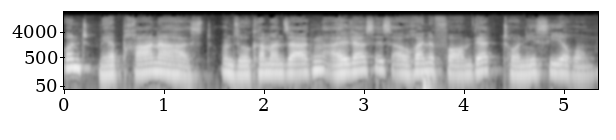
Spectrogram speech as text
und mehr Prana hast. Und so kann man sagen, all das ist auch eine Form der Tonisierung.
